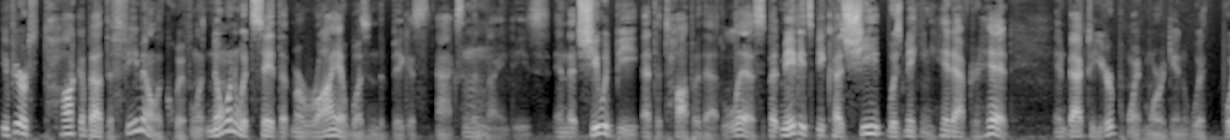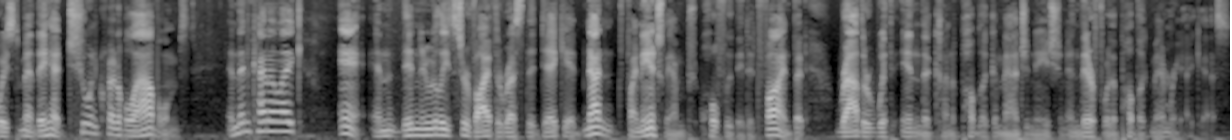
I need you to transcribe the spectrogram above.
if you were to talk about the female equivalent, no one would say that Mariah wasn't the biggest acts in the '90s, and that she would be at the top of that list. But maybe it's because she was making hit after hit. And back to your point, Morgan, with Boyz II Men, they had two incredible albums, and then kind of like, eh, and didn't really survive the rest of the decade. Not financially, I'm hopefully they did fine, but rather within the kind of public imagination and therefore the public memory, I guess.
